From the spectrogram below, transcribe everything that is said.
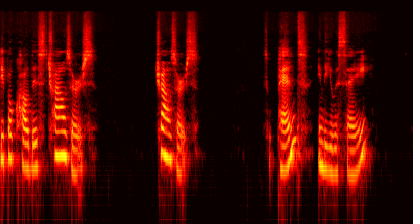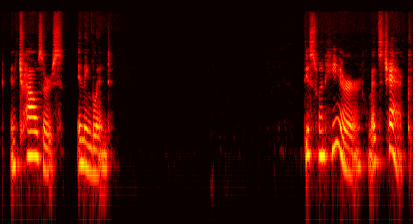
people call this trousers. Trousers. So pants in the USA and trousers in England. This one here, let's check.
